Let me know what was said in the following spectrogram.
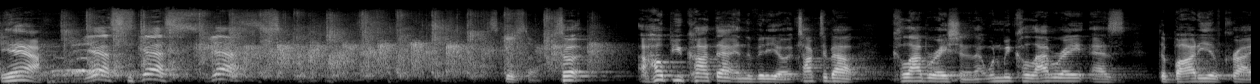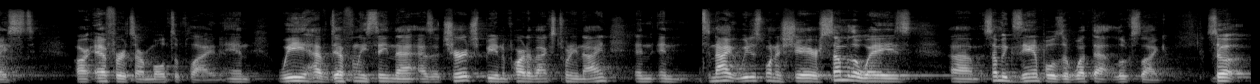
Yeah. Yes, yes, yes. It's good stuff. So I hope you caught that in the video. It talked about collaboration, that when we collaborate as the body of Christ, our efforts are multiplied. And we have definitely seen that as a church being a part of Acts 29. And, and tonight we just want to share some of the ways, um, some examples of what that looks like. So,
